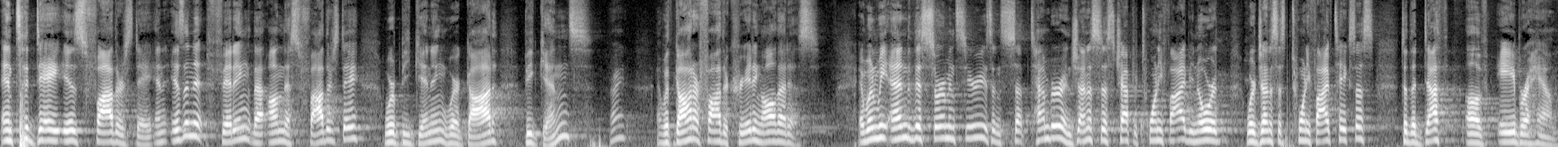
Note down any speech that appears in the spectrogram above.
And today is Father's Day. And isn't it fitting that on this Father's Day, we're beginning where God begins, right? And with God our Father creating all that is. And when we end this sermon series in September in Genesis chapter 25, you know where, where Genesis 25 takes us? To the death of Abraham.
